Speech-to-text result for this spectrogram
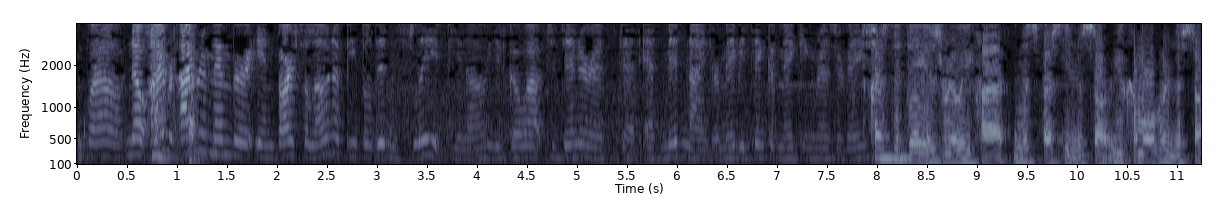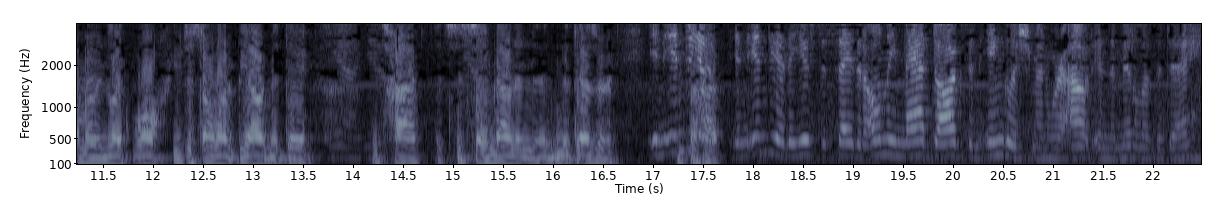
Wow. No, I, I remember in Barcelona, people didn't sleep. You know, you'd go out to dinner at, at, at midnight, or maybe think of making reservations. Because the day is really hot, and especially in the summer. You come over in the summer and like, whoa, you just don't want to be out in the day. Yeah, yeah. It's hot. It's the same down in the in the desert. In India, in India, they used to say that only mad dogs and Englishmen were out in the middle of the day.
